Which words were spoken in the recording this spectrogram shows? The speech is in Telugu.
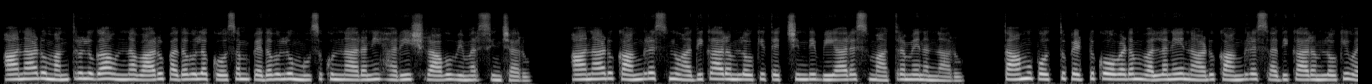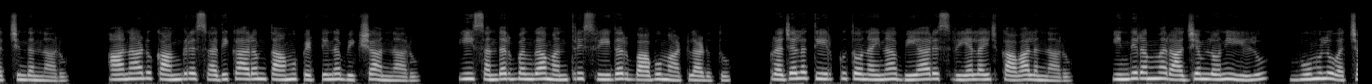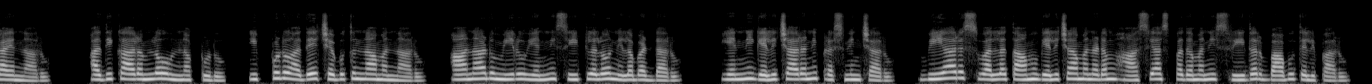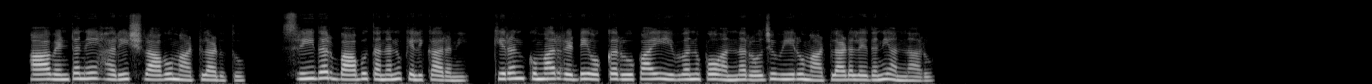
ఆనాడు మంత్రులుగా ఉన్నవారు పదవుల కోసం పెదవులు మూసుకున్నారని హరీష్ రావు విమర్శించారు. ఆనాడు కాంగ్రెస్ను అధికారంలోకి తెచ్చింది బీఆర్ఎస్ మాత్రమేనన్నారు. తాము పొత్తు పెట్టుకోవడం వల్లనే నాడు కాంగ్రెస్ అధికారంలోకి వచ్చిందన్నారు. ఆనాడు కాంగ్రెస్ అధికారం తాము పెట్టిన భిక్ష అన్నారు. ఈ సందర్భంగా మంత్రి శ్రీధర్ బాబు మాట్లాడుతూ ప్రజల తీర్పుతోనైనా బీఆర్ఎస్ రియలైజ్ కావాలన్నారు. ఇందిరమ్మ రాజ్యంలోని ఇళ్ళు భూములు వచ్చాయన్నారు. అధికారంలో ఉన్నప్పుడు ఇప్పుడు అదే చెబుతున్నామన్నారు. ఆనాడు మీరు ఎన్ని సీట్లలో నిలబడ్డారు? ఎన్ని గెలిచారని ప్రశ్నించారు. బీఆర్ఎస్ వల్ల తాము గెలిచామనడం హాస్యాస్పదమని శ్రీధర్ బాబు తెలిపారు. ఆ వెంటనే హరీష్ రావు మాట్లాడుతూ శ్రీధర్ బాబు తనను కెలికారని కిరణ్ కుమార్ రెడ్డి ఒక్క రూపాయి ఇవ్వనుపో అన్న రోజు వీరు మాట్లాడలేదని అన్నారు.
